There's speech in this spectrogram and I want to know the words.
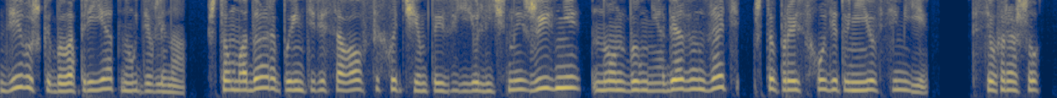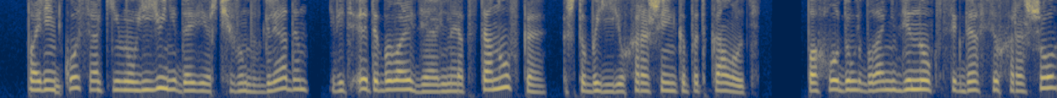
девушка была приятно удивлена, что Мадара поинтересовался хоть чем-то из ее личной жизни, но он был не обязан знать, что происходит у нее в семье. «Все хорошо». Парень косо окинул ее недоверчивым взглядом, ведь это была идеальная обстановка, чтобы ее хорошенько подколоть. Походу у Бландинок всегда все хорошо,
